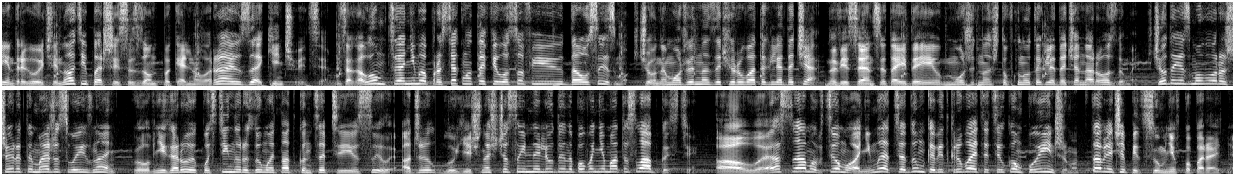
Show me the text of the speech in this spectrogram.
інтригуючій ноті перший сезон пекельного раю закінчується. Загалом це аніме просякнуте філософією даосизму, що не може не зачарувати глядача. Нові сенси та ідеї можуть наштовхнути глядача на роздуми, що дає змогу розширити межі своїх знань. Головні герої постійно роздумують над концепцією сили, адже логічно, що сильні люди не повинні мати слабкості. Але саме в цьому аніме ця думка відкривається цілком по-іншому, ставлячи під сумнів попередньо.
